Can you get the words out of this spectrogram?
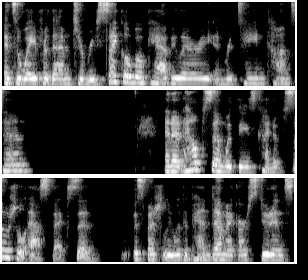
It's a way for them to recycle vocabulary and retain content. And it helps them with these kind of social aspects that, especially with the pandemic, our students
